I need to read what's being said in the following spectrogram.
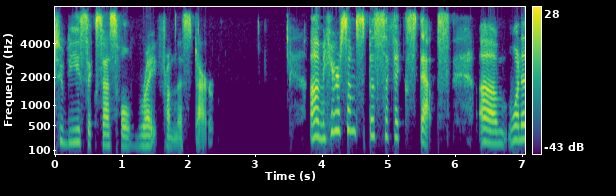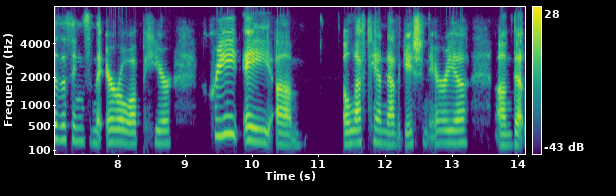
to be successful right from the start. Um, here's some specific steps. Um, one of the things in the arrow up here, create a, um, a left-hand navigation area um, that,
